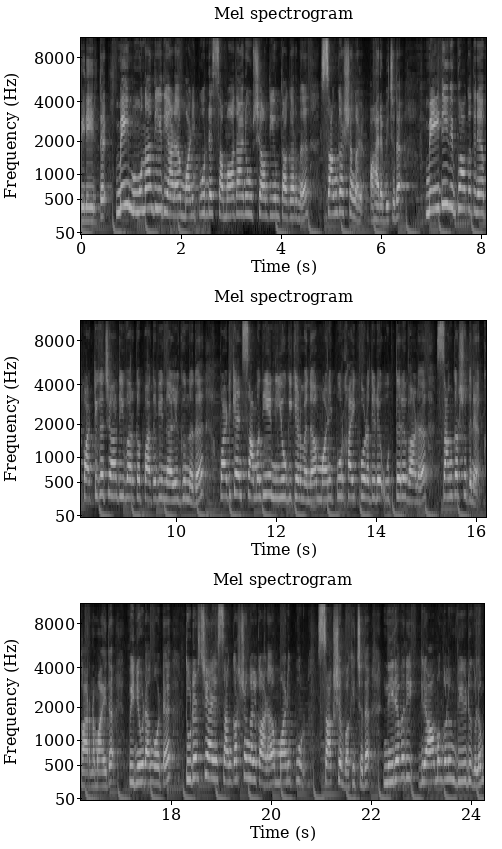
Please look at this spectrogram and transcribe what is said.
വിലയിരുത്തൽ. മെയ് മൂന്നാം തീയതിയാണ് മണിപ്പൂരിന്റെ സമാധാനവും ശാന്തിയും തകർന്ന് സംഘർഷങ്ങൾ ആരംഭിച്ചത്. മെയ്തി വിഭാഗത്തിന് പട്ടികജാതി വർഗ പദവി നൽകുന്നത് പഠിക്കാൻ സമിതിയെ നിയോഗിക്കണമെന്ന് മണിപ്പൂർ ഹൈക്കോടതിയുടെ ഉത്തരവാണ് സംഘർഷത്തിന് കാരണമായത്. പിന്നീട് അങ്ങോട്ട് തുടർച്ചയായ സംഘർഷങ്ങൾക്കാണ് മണിപ്പൂർ സാക്ഷ്യം വഹിച്ചത്. നിരവധി ഗ്രാമങ്ങളും വീടുകളും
